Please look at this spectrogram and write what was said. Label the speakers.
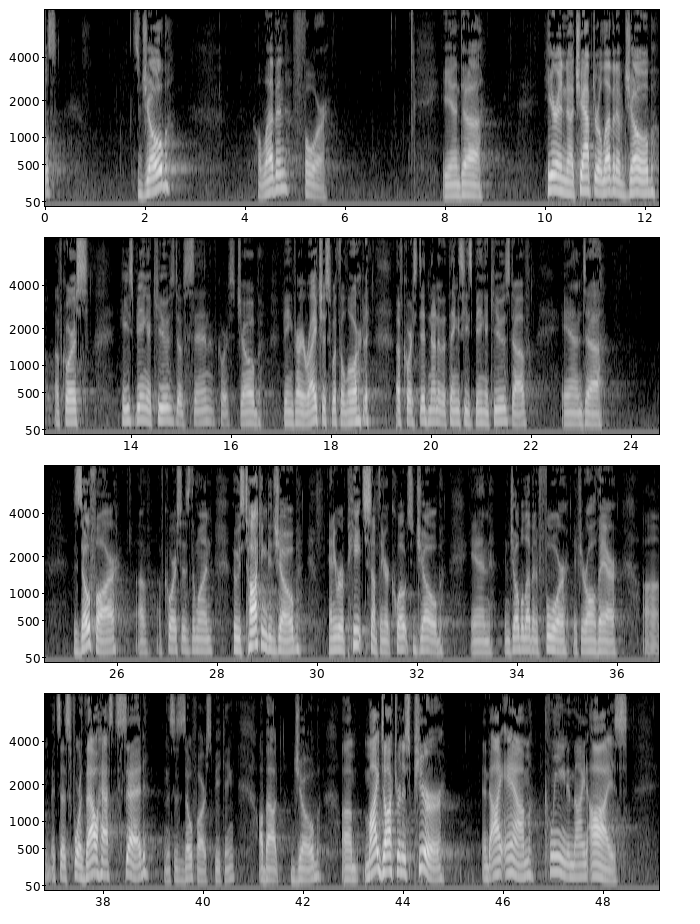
Speaker 1: It's Job 11 4. And uh, here in uh, chapter 11 of Job, of course, he's being accused of sin. Of course, Job, being very righteous with the Lord, of course, did none of the things he's being accused of. And uh, Zophar, of, of course, is the one who's talking to Job and he repeats something or quotes Job in, in Job 11 4, if you're all there. Um, it says, For thou hast said, and this is Zophar speaking about Job, um, My doctrine is pure, and I am clean in thine eyes.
